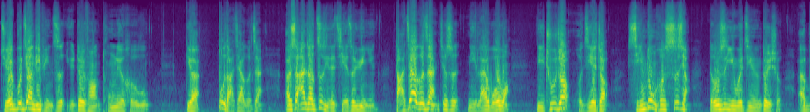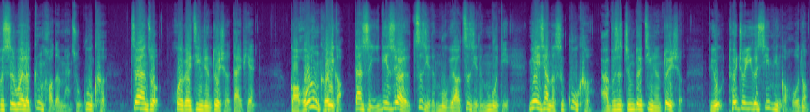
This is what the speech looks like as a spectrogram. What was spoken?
绝不降低品质，与对方同流合污。第二，不打价格战，而是按照自己的节奏运营。打价格战就是你来我往，你出招我接招，行动和思想都是因为竞争对手，而不是为了更好的满足顾客。这样做会被竞争对手带偏。搞活动可以搞，但是一定是要有自己的目标、自己的目的，面向的是顾客，而不是针对竞争对手。比如推出一个新品搞活动，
